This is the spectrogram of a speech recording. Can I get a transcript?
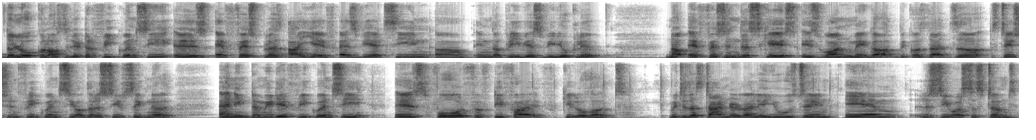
the local oscillator frequency is fs plus if as we had seen uh, in the previous video clip now fs in this case is 1 mega because that's the station frequency of the received signal and intermediate frequency is 455 kilohertz which is the standard value used in am receiver systems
